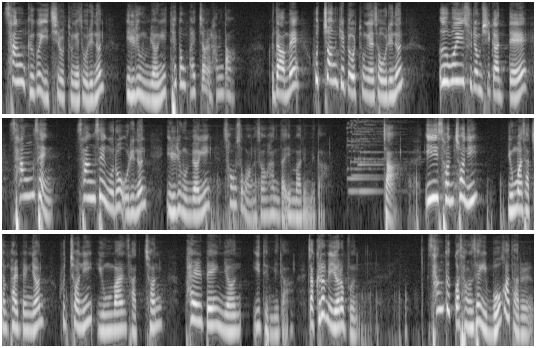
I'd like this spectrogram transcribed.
상극의 이치를 통해서 우리는 인류 문명이 태동 발전을 한다. 그 다음에 후천 개벽을 통해서 우리는 음의 수렴 시간대에 상생, 상생으로 우리는 인류 문명이 성숙왕성한다 이 말입니다. 자, 이 선천이 64,800년, 후천이 64,800년이 됩니다. 자, 그러면 여러분 상극과 상생이 뭐가 다르,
